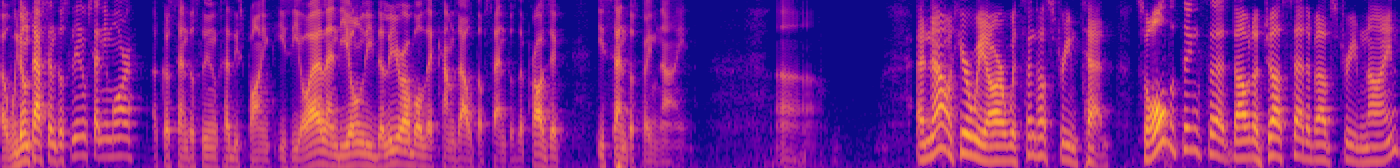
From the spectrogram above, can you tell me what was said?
Uh, we don't have CentOS Linux anymore, because CentOS Linux at this point is EOL, and the only deliverable that comes out of CentOS, the project, is CentOS Stream 9. And now here we are with CentOS Stream 10. So all the things that Davide just said about Stream 9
